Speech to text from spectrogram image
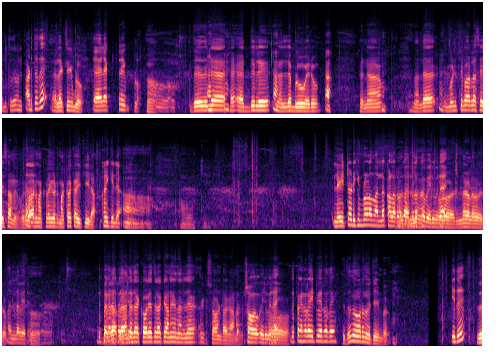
അടുത്തത്? അടുത്തത് ഇലക്ട്രിക് ബ്ലൂ ഇലക്ട്രിക് ബ്ലൂ ഇത് ഇതിന്റെ ഹെഡിൽ നല്ല ബ്ലൂ വരും. പിന്നെ നല്ല ഇമ്മ്യൂണിറ്റി പവറുള്ള സൈസാണ് ഒരുപാട് മക്കളെ കിട്ടും മക്കളെ കഴിക്കില്ല. കഴിക്കില്ല. ആ ഓക്കെ. ലൈറ്റ് അടിക്കുമ്പോഴുള്ള നല്ല കളറും കാര്യങ്ങളൊക്കെ വരും നല്ല കളർ വരും. നല്ല വരും. ഓക്കെ ഇതിപ്പോൾ എങ്ങനെ പ്ലാന്റ് അക്വാറിയത്തിലൊക്കെ ആണെങ്കിൽ നല്ല ഷോ ഉണ്ടോ കാണാൻ? ഷോ വരും അല്ലേ? ഇതിപ്പോൾ എങ്ങനെ റേറ്റ് വരുന്നത്? ഇത് നൂറ് നൂറ്റി അമ്പത് ഇത്? ഇത്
